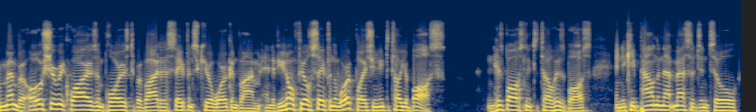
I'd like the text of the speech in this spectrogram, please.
Remember, OSHA requires employers to provide a safe and secure work environment. And if you don't feel safe in the workplace, you need to tell your boss. And his boss needs to tell his boss. And you keep pounding that message until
